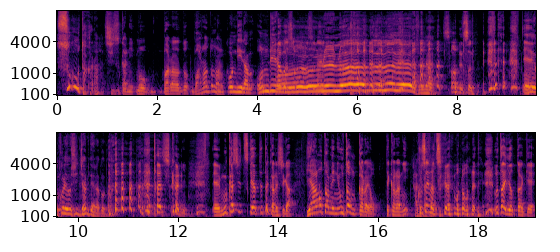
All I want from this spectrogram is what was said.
すぐ歌から？静かに。もうバラードバラードなのか？オンリーラブ。オンリーラブ。オ そうですね。そうですね。えーえーこれをしんちゃんみたいなと？思った確かに、えー昔付き合ってた彼氏が「いやあのために歌うからよ」ってからに癖の強いものまねで 歌いよったわけ。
